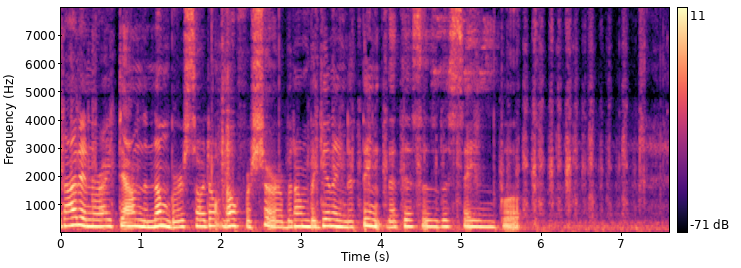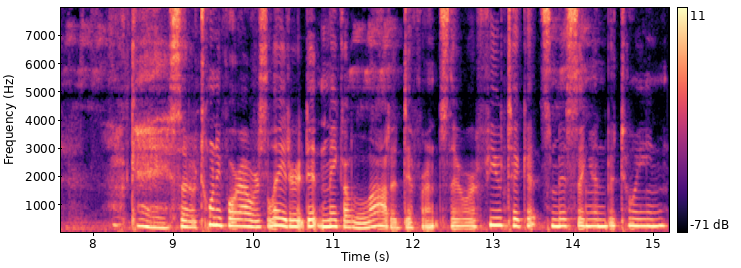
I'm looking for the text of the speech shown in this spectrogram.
But I didn't write down the numbers, so I don't know for sure, but I'm beginning to think that this is the same book. Okay, so 24 hours later, it didn't make a lot of difference. There were a few tickets missing in between.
